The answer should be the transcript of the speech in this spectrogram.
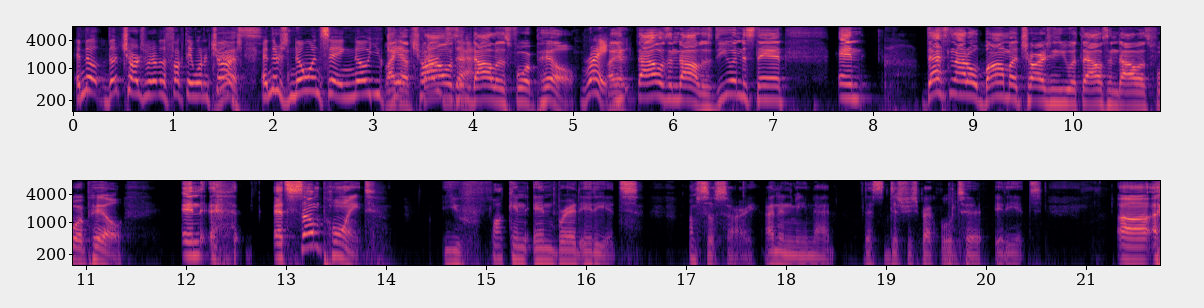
and they'll, they'll charge whatever the fuck they want to charge Yes. and there's no one saying no you like can't charge thousand dollars for a pill. Right, Like a thousand dollars. Do you understand? And that's not Obama charging you a thousand dollars for a pill. And at some point, you fucking inbred idiots. I'm so sorry. I didn't mean that. That's disrespectful to idiots. Uh,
